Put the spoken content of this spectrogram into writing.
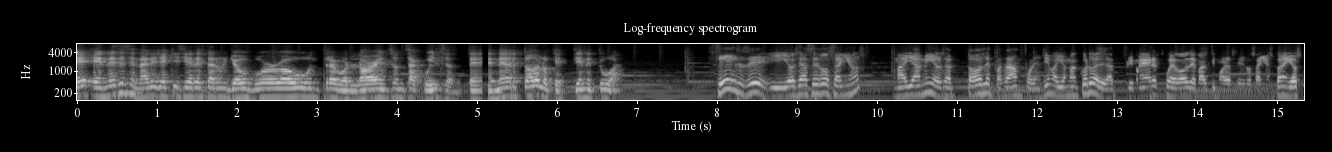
en ese escenario ya quisiera estar un Joe Burrow, un Trevor Lawrence, un Zach Wilson, tener todo lo que tiene Tua. Sí, sí, sí, y o sea, hace dos años Miami, o sea, todos le pasaban por encima. Yo me acuerdo del primer juego de Baltimore hace dos años con ellos,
